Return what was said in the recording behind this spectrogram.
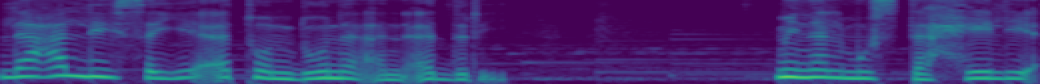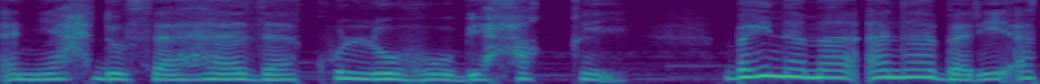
لعلي سيئة دون أن أدري. من المستحيل أن يحدث هذا كله بحقي بينما أنا بريئة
